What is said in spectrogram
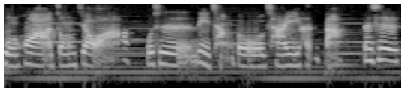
文化、宗教啊，或是立场都差异很大。但是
